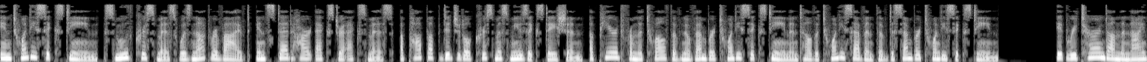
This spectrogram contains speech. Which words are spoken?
In 2016, Smooth Christmas was not revived, instead Heart Extra Xmas, a pop-up digital Christmas music station, appeared from 12 November 2016 until 27 December 2016. It returned on 9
